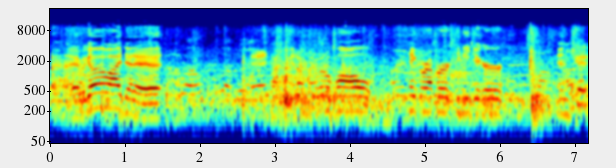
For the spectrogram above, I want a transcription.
There we go, I did it. And time to get up my little ball, taker upper, thingy jigger, and shit.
